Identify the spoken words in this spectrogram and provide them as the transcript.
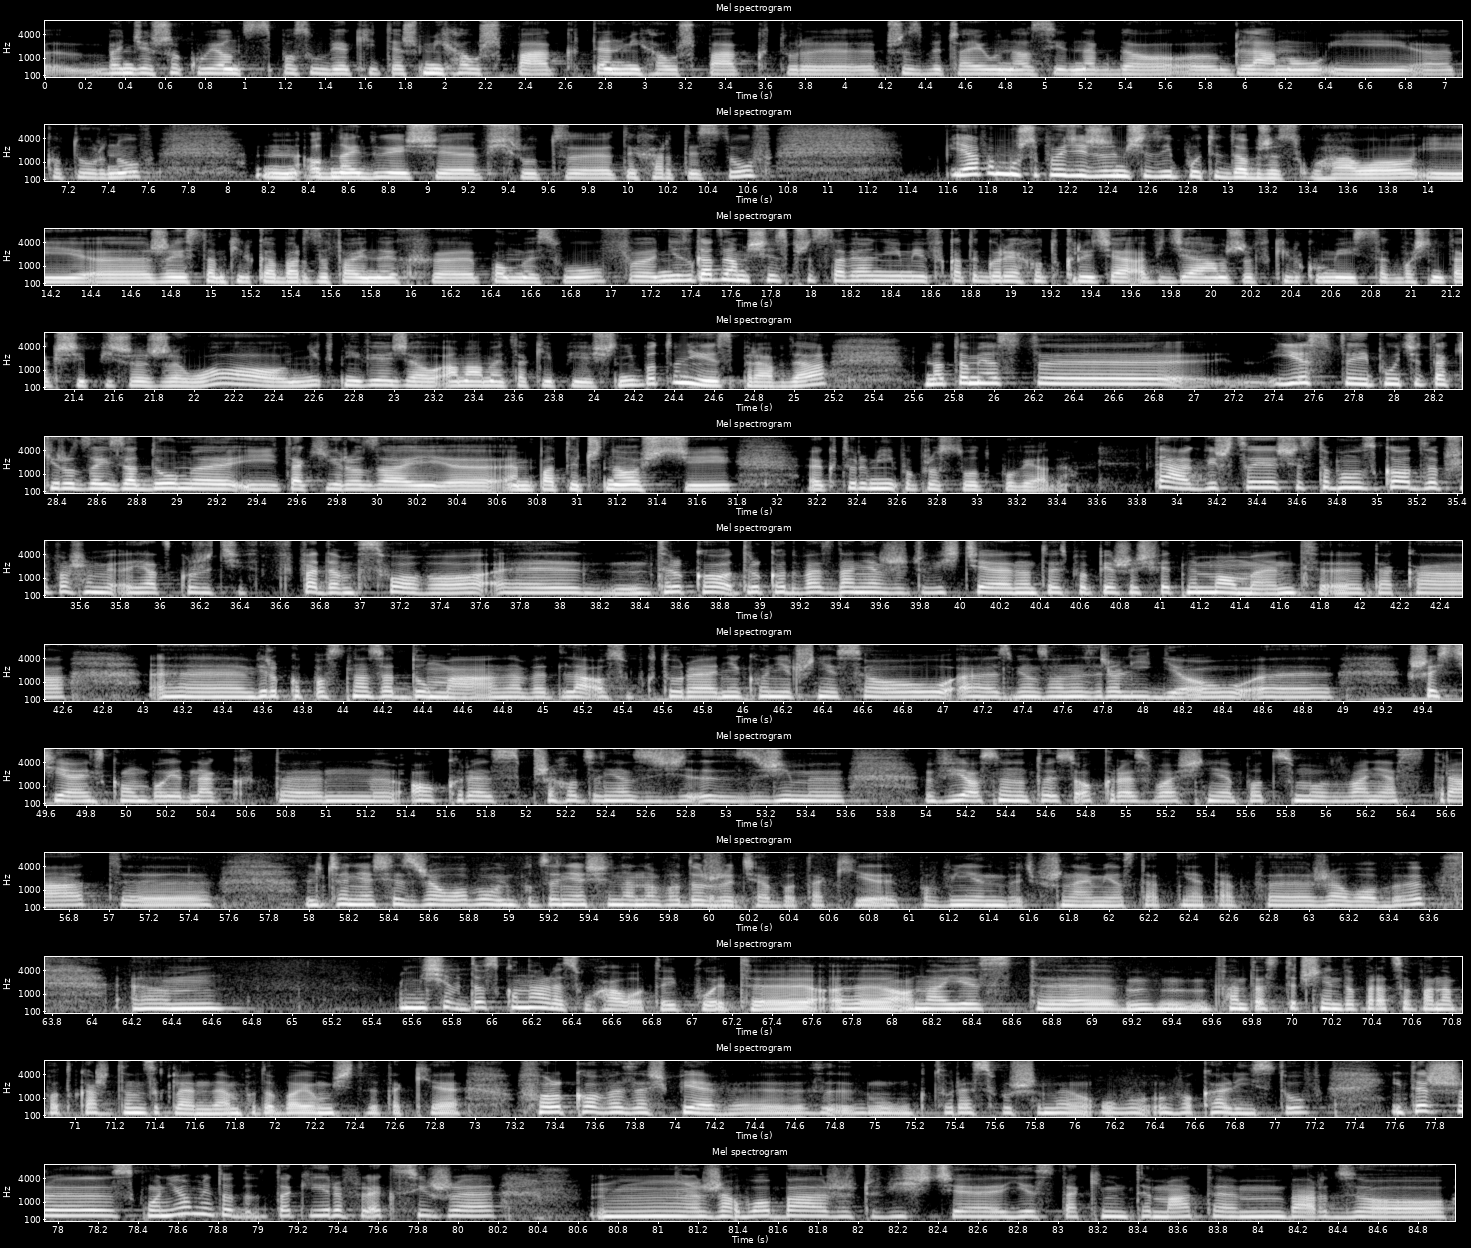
będzie szokujący sposób, w jaki też Michał Szpak, ten Michał Szpak, który przyzwyczaił nas jednak do e, glamu i e, koturnów, odnajduje się wśród e, tych artystów. Ja wam muszę powiedzieć, że mi się tej płyty dobrze słuchało i e, że jest tam kilka bardzo fajnych e, pomysłów. Nie zgadzam się z przedstawianiem w kategoriach odkrycia, a widziałam, że w kilku miejscach właśnie tak się pisze, że ło, nikt nie wiedział, a mamy takie pieśni, bo to nie jest prawda. Natomiast e, jest w tej płycie taki rodzaj zadumy i taki rodzaj empatyczności, który mi po prostu odpowiada. Tak, wiesz co, ja się z tobą zgodzę. Przepraszam Jacku, że ci wpadam w słowo. E, Tylko, tylko dwa zdania. Rzeczywiście no to jest po pierwsze świetny moment, e, taka e, wielkopostna zaduma, nawet dla osób, które niekoniecznie są związane z religią chrześcijańską, bo jednak ten okres przechodzenia z, zimy w wiosnę, no to jest okres właśnie podsumowywania strat, liczenia się z żałobą i budzenia się na nowo do życia, bo taki powinien być przynajmniej ostatni etap żałoby. Mi się doskonale słuchało tej płyty. E, Ona jest e, fantastycznie dopracowana pod każdym względem. Podobają mi się te takie folkowe zaśpiewy, które słyszymy u wokalistów. I też e, skłoniło mnie to do takiej refleksji, że żałoba rzeczywiście jest takim tematem bardzo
